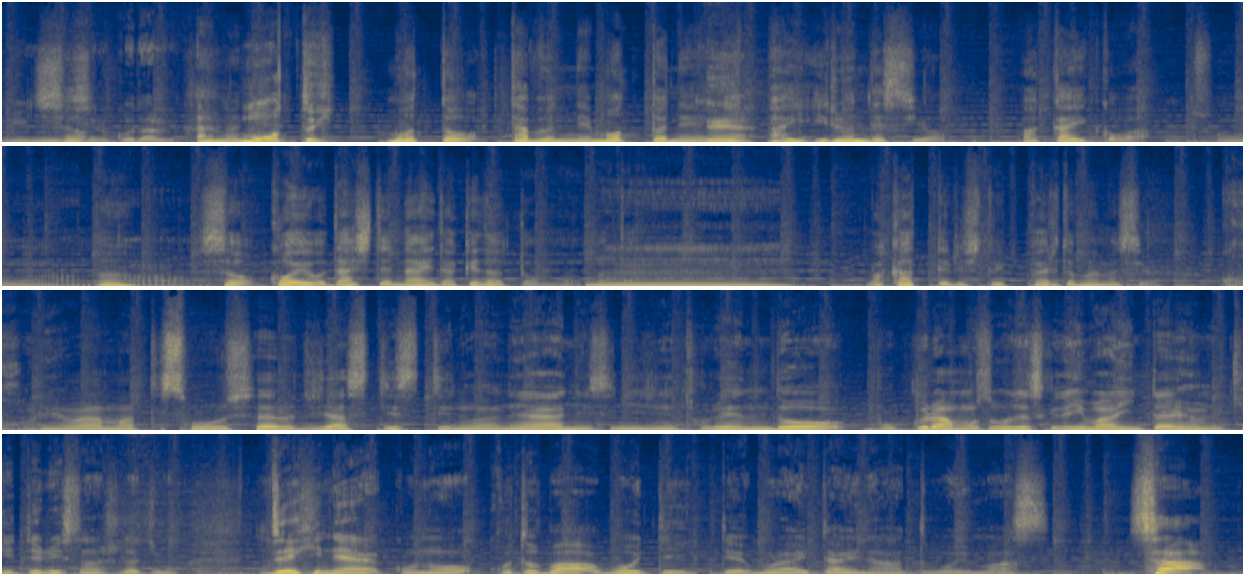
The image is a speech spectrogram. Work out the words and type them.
耳にすることあるあの、ね、もっとひもっと多分ねもっとねねいっぱいいるんですよ。若い子は。そうなんうん。だ、そう。声を出してないだけだと思う。うまだ。ん分かってる人いっぱいいると思いますよ。これはまたソーシャルジャスティスっていうのはね2020年トレンド。僕らもそうですけど今インターフェムで聞いてるリスナーの人たちもぜひねこの言葉覚えていってもらいたいなと思います。さあ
